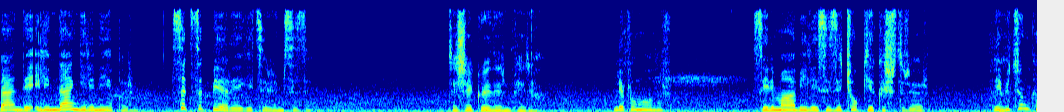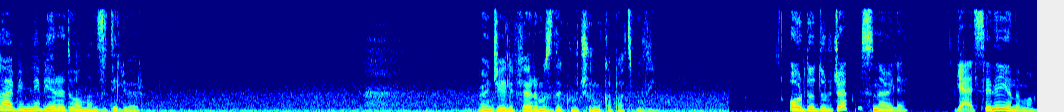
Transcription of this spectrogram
Ben de elimden geleni yaparım. Sık sık bir araya getiririm sizi. Teşekkür ederim Perihan. Lafım olur. Selim abiyle sizi çok yakıştırıyorum. Ve bütün kalbimle bir arada olmanızı diliyorum. Önce Elif'le aramızdaki uçurumu kapatmalıyım. Orada duracak mısın öyle? Gelsene yanıma.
